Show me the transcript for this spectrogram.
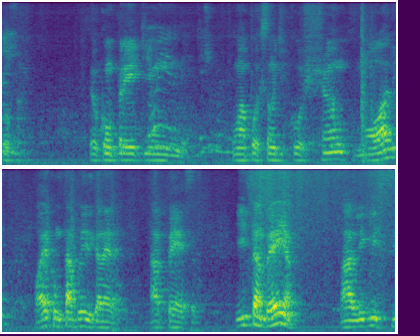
Eu, eu comprei aqui um, uma porção de colchão mole. Olha como tá bonito, galera, a peça. E também, ó, a linguiça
